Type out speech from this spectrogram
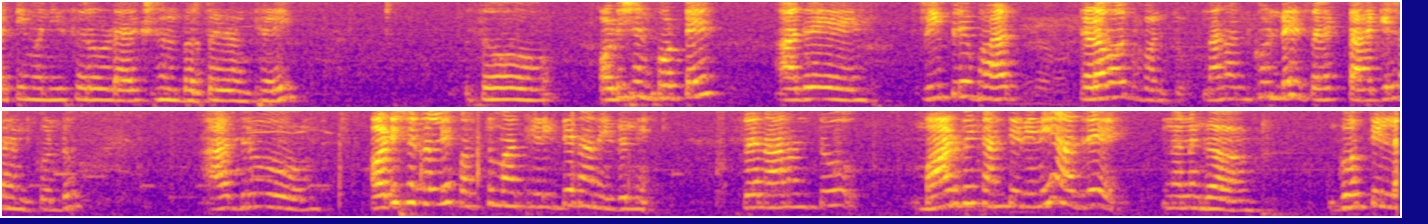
ಕಟ್ಟಿಮನಿ ಸರ್ ಅವ್ರ ಡೈರೆಕ್ಷನ್ ಬರ್ತಾಯಿದೆ ಅಂಥೇಳಿ ಸೊ ಆಡಿಷನ್ ಕೊಟ್ಟೆ. ಆದರೆ ರೀಪ್ಲೇ ಭಾಳ ತಡವಾಗಿ ಬಂತು. ನಾನು ಅಂದ್ಕೊಂಡೆ ಸೆಲೆಕ್ಟ್ ಆಗಿಲ್ಲ ಅಂದ್ಕೊಂಡು ಆದರೂ ಆಡಿಷನಲ್ಲೇ ಫಸ್ಟ್ ಮಾತು ಹೇಳಿದ್ದೆ ನಾನು ಇದನ್ನೇ. ಸರ್ ನಾನಂತೂ ಮಾಡ್ಬೇಕಂತಿದ್ದೀನಿ, ಆದರೆ ನನಗೆ ಗೊತ್ತಿಲ್ಲ.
